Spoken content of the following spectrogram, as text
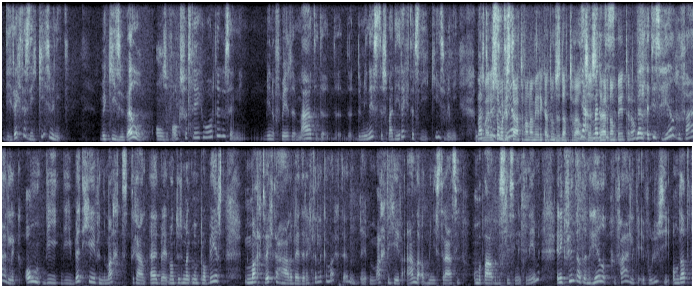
die rechters die kiezen we niet we kiezen wel onze volksvertegenwoordigers en in min of meer de mate de, de, de, ministers, maar die rechters die kiezen we niet. Maar, maar in sommige staten van Amerika doen ze dat wel. Ja, Zijn ze daar dan beter af? Wel, het is heel gevaarlijk om die, die wetgevende macht te gaan uitbreiden. Want dus men, men probeert macht weg te halen bij de rechterlijke macht, hè, macht te geven aan de administratie om bepaalde beslissingen te nemen. En ik vind dat een heel gevaarlijke evolutie, omdat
